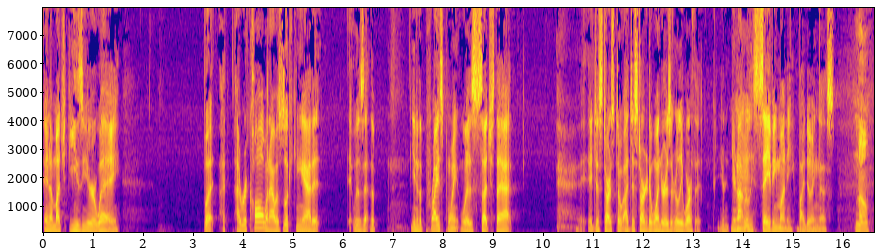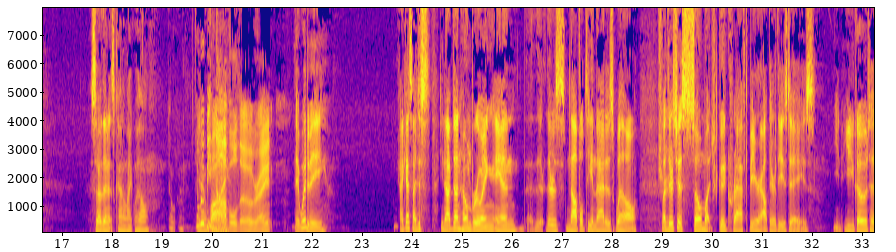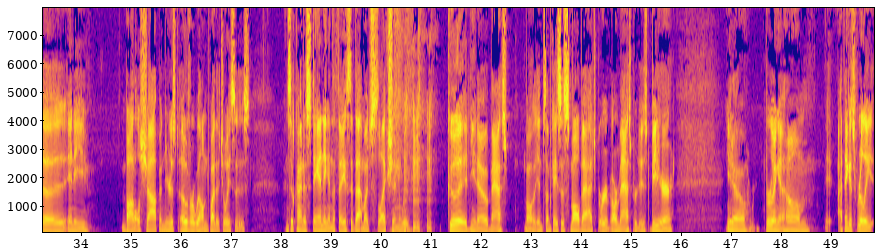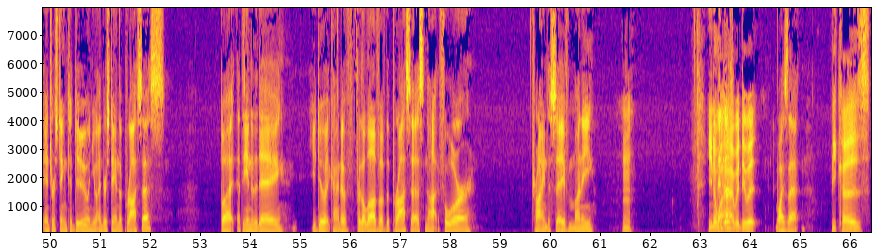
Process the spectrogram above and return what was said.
in a much easier way but I, I recall when I was looking at it, it was at the, you know, the price point was such that it just starts to, I just started to wonder, is it really worth it? You're, you're not mm-hmm. really saving money by doing this. No. So then it's kind of like, well, It would be novel, though, right? It would be. I guess I just, you know, I've done home brewing and there, there's novelty in that as well. True. But there's just so much good craft beer out there these days. You, you go to any bottle shop and you're just overwhelmed by the choices. And so, kind of standing in the face of that much selection with good, you know, mass, well, in some cases, small batch or, or mass produced beer, you know, brewing at home, I think it's really interesting to do and you understand the process. But at the end of the day, you do it kind of for the love of the process, not for trying to save money. Hmm. You know And why does- I would do it? Why is that? Because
